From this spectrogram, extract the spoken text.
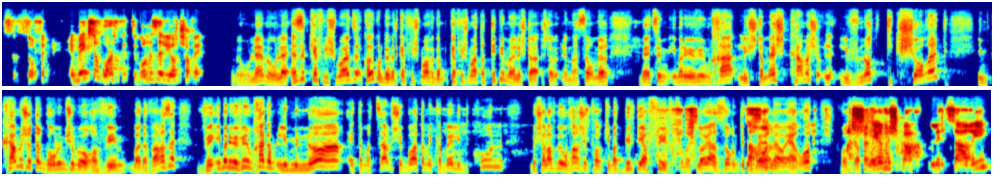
זה, הופך, it makes it worth it, זה גורם לזה להיות שווה. מעולה, מעולה. איזה כיף לשמוע את זה. קודם כל, באמת כיף לשמוע, וגם כיף לשמוע את הטיפים האלה שאתה, שאתה למעשה אומר, בעצם, אם אני מבין ממך, להשתמש כמה ש... לבנות תקשורת עם כמה שיותר גורמים שמעורבים בדבר הזה, ואם אני מבין ממך, גם למנוע את המצב שבו אתה מקבל עדכון בשלב מאוחר שכבר כמעט בלתי הפיך. זאת אומרת, לא יעזור אם תקבל נכון. את ההערות, כבר השגר ושכח, לצערי.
